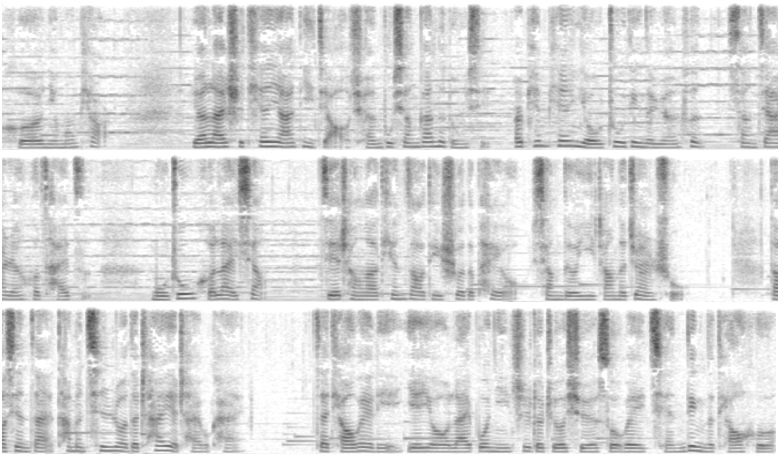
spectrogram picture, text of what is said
和柠檬片儿，原来是天涯地角全部相干的东西，而偏偏有注定的缘分，像佳人和才子，母猪和赖象，结成了天造地设的配偶，相得益彰的眷属。到现在，他们亲热的拆也拆不开。在调味里，也有莱波尼兹的哲学，所谓前定的调和，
